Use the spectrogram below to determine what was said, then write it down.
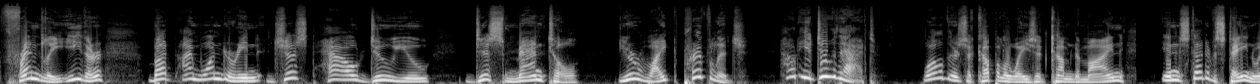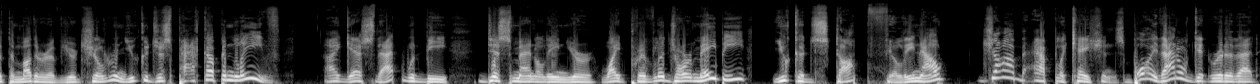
friendly either. But I'm wondering just how do you dismantle your white privilege? How do you do that? Well, there's a couple of ways that come to mind. Instead of staying with the mother of your children, you could just pack up and leave. I guess that would be dismantling your white privilege, or maybe you could stop filling out job applications. Boy, that'll get rid of that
